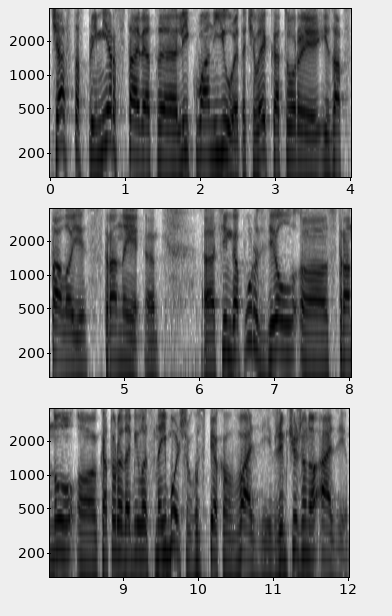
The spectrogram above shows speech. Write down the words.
часто в пример ставят э, Ли Куан Ю, это человек, который из отсталой страны э, Сингапур сделал э, страну, э, которая добилась наибольших успехов в Азии, в жемчужину Азии.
